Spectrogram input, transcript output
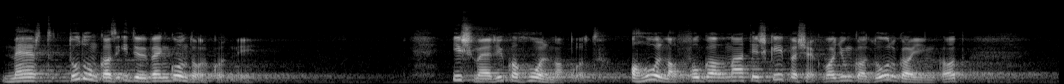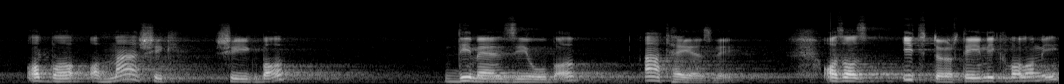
mert tudunk az időben gondolkodni. Ismerjük a holnapot, a holnap fogalmát, és képesek vagyunk a dolgainkat abba a másik síkba, dimenzióba áthelyezni. Azaz itt történik valami,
